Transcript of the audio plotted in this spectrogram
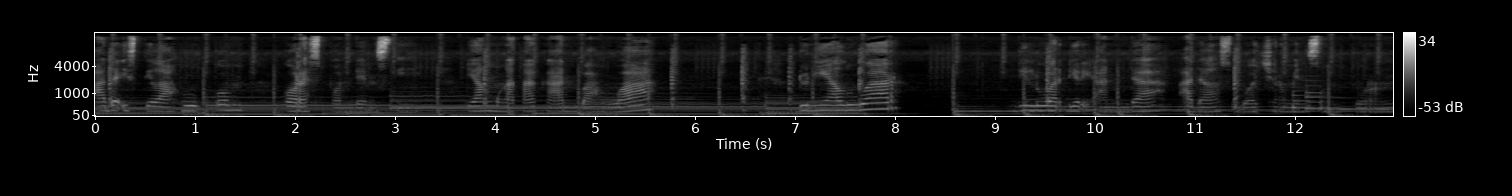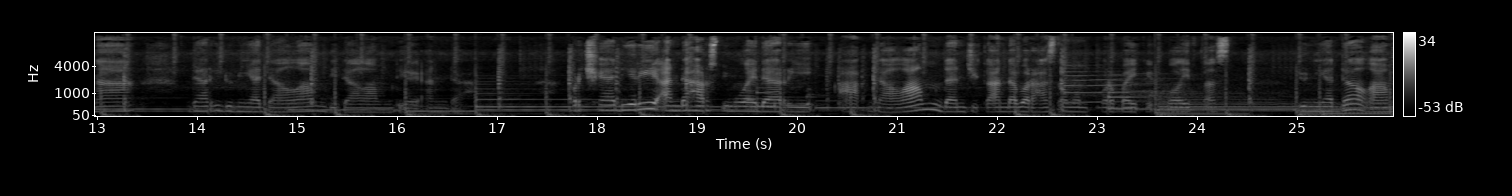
ada istilah hukum korespondensi yang mengatakan bahwa dunia luar di luar diri Anda adalah sebuah cermin sempurna dari dunia dalam di dalam diri Anda. Percaya diri Anda harus dimulai dari dalam dan jika Anda berhasil memperbaiki kualitas dunia dalam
